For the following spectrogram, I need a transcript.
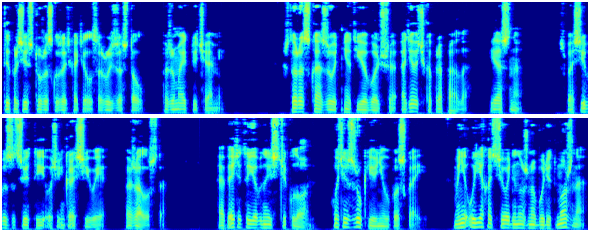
Ты про сестру рассказать хотела, сажусь за стол. Пожимает плечами. Что рассказывать, нет ее больше, а девочка пропала. Ясно. Спасибо за цветы, очень красивые. Пожалуйста. Опять это ебное стекло. Хоть из рук ее не выпускай. Мне уехать сегодня нужно будет, можно?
